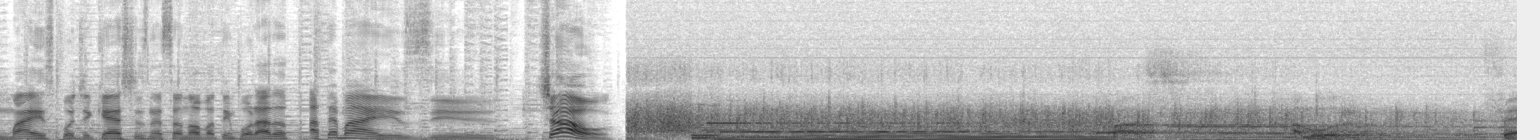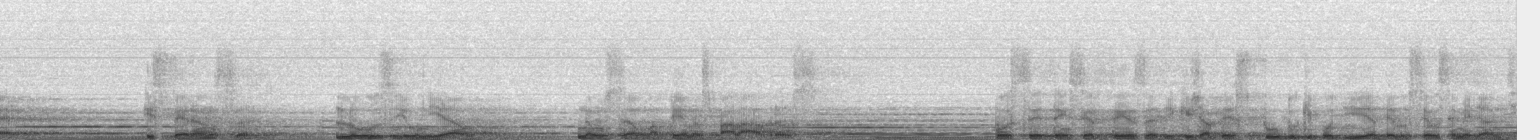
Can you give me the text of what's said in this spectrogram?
mais podcasts nessa nova temporada. Até mais e tchau! Paz, amor, fé, esperança, luz e união não são apenas palavras. Você tem certeza de que já fez tudo o que podia pelo seu semelhante?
